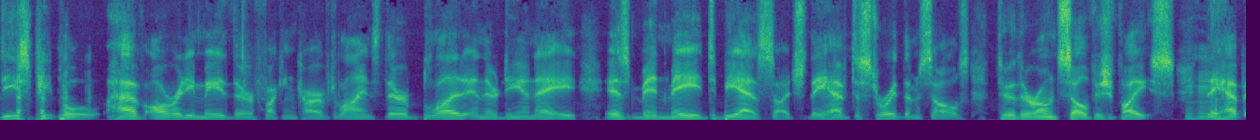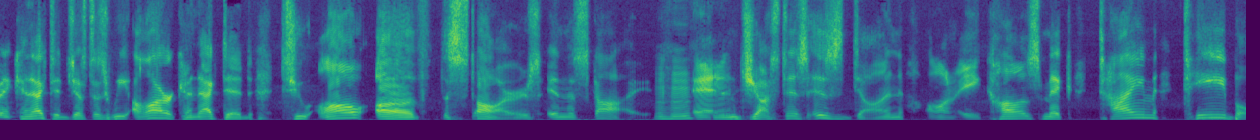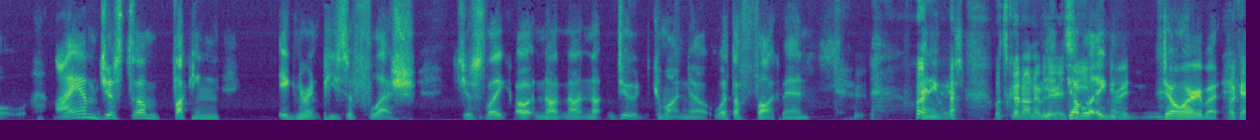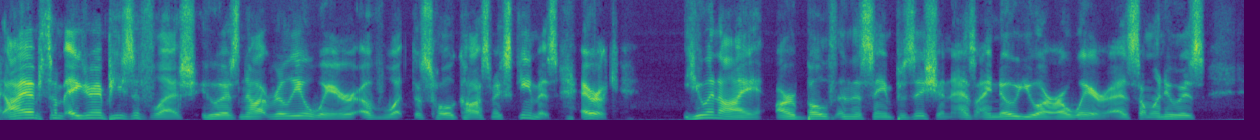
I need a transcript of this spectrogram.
these people have already made their fucking carved lines. Their blood and their DNA has been made to be as such. They have destroyed themselves through their own selfish vice. Mhm. They have been connected just as we are connected to all of the stars in the sky. mm-hmm. And justice is done on a cosmic timetable. I am just some fucking ignorant piece of flesh. Just like oh not not not dude, come on, no. What the fuck, man? Anyways, what's going on over yeah, there? Is double he- ignorant. Don't worry about it. okay I am some ignorant piece of flesh who is not really aware of what this whole cosmic scheme is. Eric, you and I are both in the same position, as I know you are aware, as someone who is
